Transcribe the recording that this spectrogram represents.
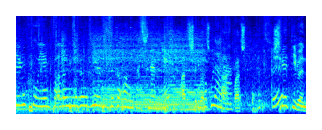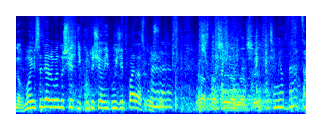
Dziękuję panu, nie mogę uwierzyć, że to on patrzy na mnie. Patrzcie, W patrz, okularach. ach, patrz. Świetni będą. W moim serialu będą świetni. Kutysiowi pójdzie para z uszu. Pan się nie odwraca.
